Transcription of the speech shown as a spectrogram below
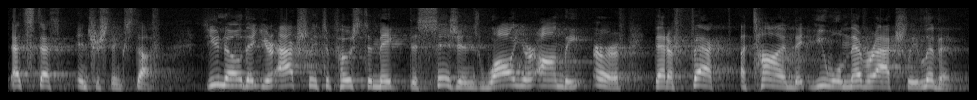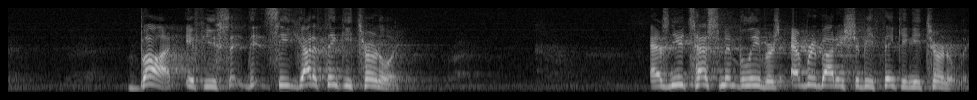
That's, that's interesting stuff. Do you know that you're actually supposed to make decisions while you're on the earth that affect a time that you will never actually live in? But if you see, you got to think eternally. As New Testament believers, everybody should be thinking eternally.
